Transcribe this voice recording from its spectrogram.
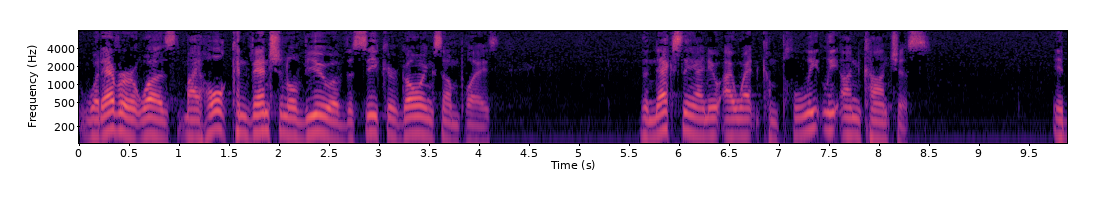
whatever it was, my whole conventional view of the seeker going someplace, the next thing I knew, I went completely unconscious. It,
